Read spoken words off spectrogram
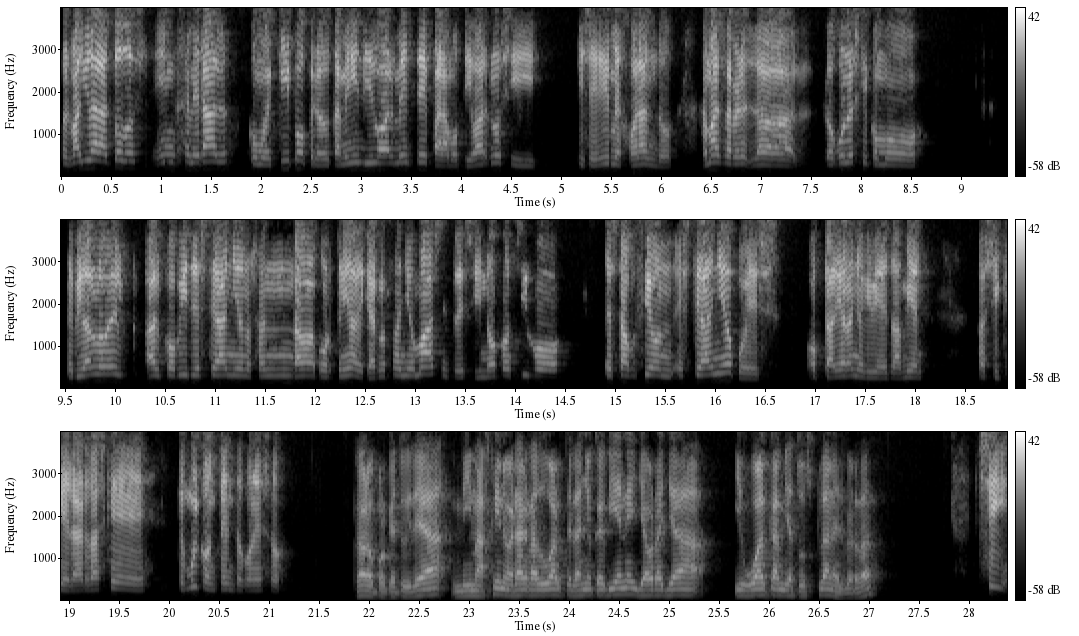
nos va a ayudar a todos en general como equipo, pero también individualmente para motivarnos y, seguir mejorando. Además, lo bueno es que como debido a lo al COVID este año nos han dado la oportunidad de quedarnos un año más, entonces si no consigo esta opción este año, pues optaría el año que viene también. Así que la verdad es que, que muy contento con eso. Claro, porque tu idea, me imagino, era graduarte el año que viene y ahora ya igual cambia tus planes, ¿verdad? Sí,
